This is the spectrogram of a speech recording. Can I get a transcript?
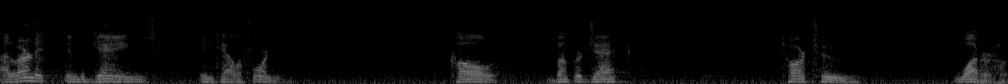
I learned it in the gangs in California called Bumper Jack, Tartu, water hose.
